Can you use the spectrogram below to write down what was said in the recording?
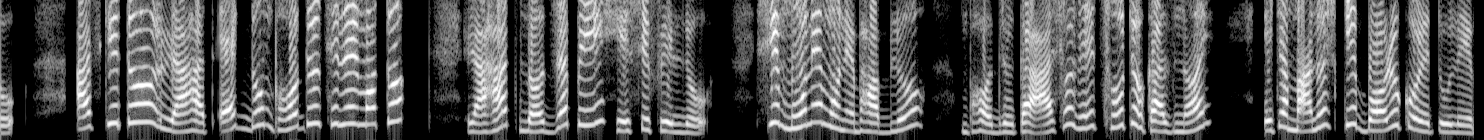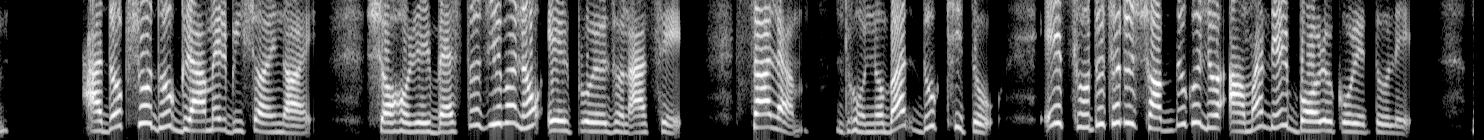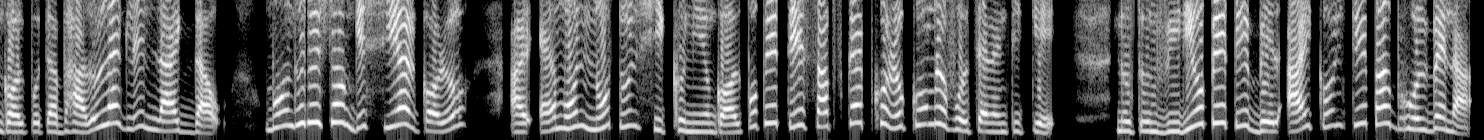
আজকে তো রাহাত একদম ভদ্র ছেলের মতো। রাহাত লজ্জা পেয়ে হেসে ফেলল, সে মনে মনে ভাবল, ভদ্রতা আসলে ছোট কাজ নয় এটা মানুষকে বড় করে তোলে। আদব শুধু গ্রামের বিষয় নয়, শহরের ব্যস্ত জীবনেও এর প্রয়োজন আছে। সালাম, ধন্যবাদ, দুঃখিত। এই ছোট ছোট শব্দগুলো আমাদের বড় করে তোলে। গল্পটা ভালো লাগলে লাইক দাও, বন্ধুদের সঙ্গে শেয়ার করো, আর এমন নতুন শিক্ষণীয় গল্প পেতে সাবস্ক্রাইব করো কুমড়ো ফুল চ্যানেলটিকে। নতুন ভিডিও পেতে বেল আইকন টেপা ভুলবে না।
